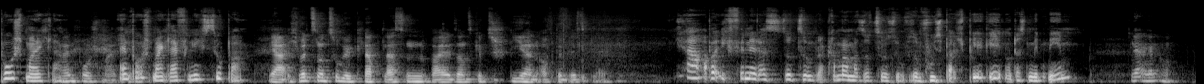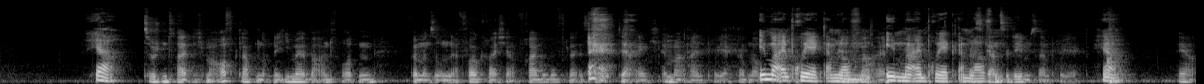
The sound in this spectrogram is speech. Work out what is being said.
Po-Schmeichler. Ein Po-Schmeichler. Ein Po-Schmeichler finde ich super. Ja, ich würde es nur zugeklappt lassen, weil sonst gibt es Stieren auf dem Display. Ja, aber ich finde, das so zum, da kann man mal so zu so, so einem Fußballspiel gehen und das mitnehmen. Ja, genau. Ja. Zwischenzeitlich mal aufklappen, noch eine E-Mail beantworten. Wenn man so ein erfolgreicher Freiberufler ist, der eigentlich immer ein Projekt am Laufen Immer ein Projekt am Laufen. Immer ein Immer ein Projekt am Das Laufen. ganze Leben ist ein Projekt. Ja. Ja.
